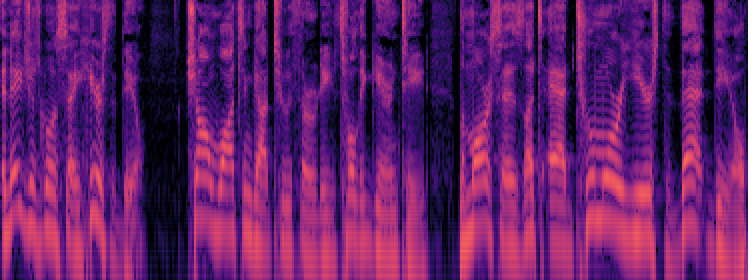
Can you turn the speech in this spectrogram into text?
an agent's going to say here's the deal. Sean Watson got 230. It's fully guaranteed. Lamar says let's add two more years to that deal,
